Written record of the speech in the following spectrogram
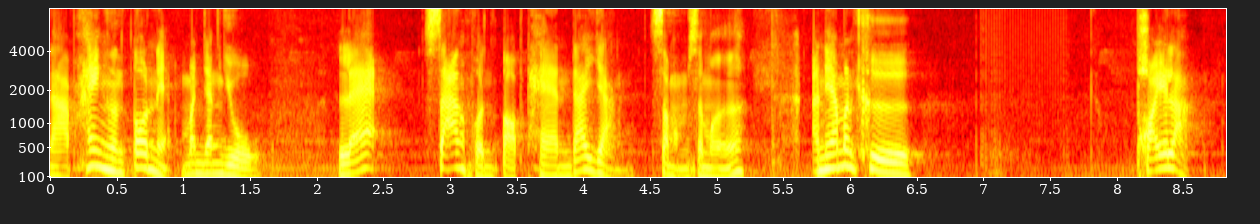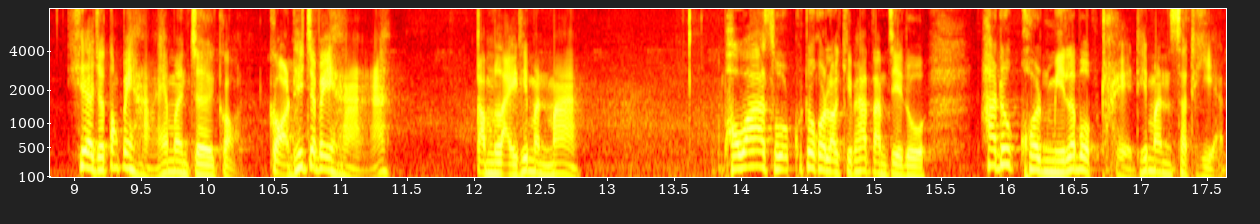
นะครับให้เงินต้นเนี่ยมันยังอยู่ และสร้างผลตอบแทนได้อย่างสม่ำเสมอ อันนี้มันคือ point หลักที่เราจะต้องไปหาให้มันเจอก่อน ก่อนที่จะไปหา กำไรที่มันมาก เพราะว่าทุกคนเราคิดภาพตามเจดู ถ้าทุกคนมีระบบเทรดที่มันเสถียร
